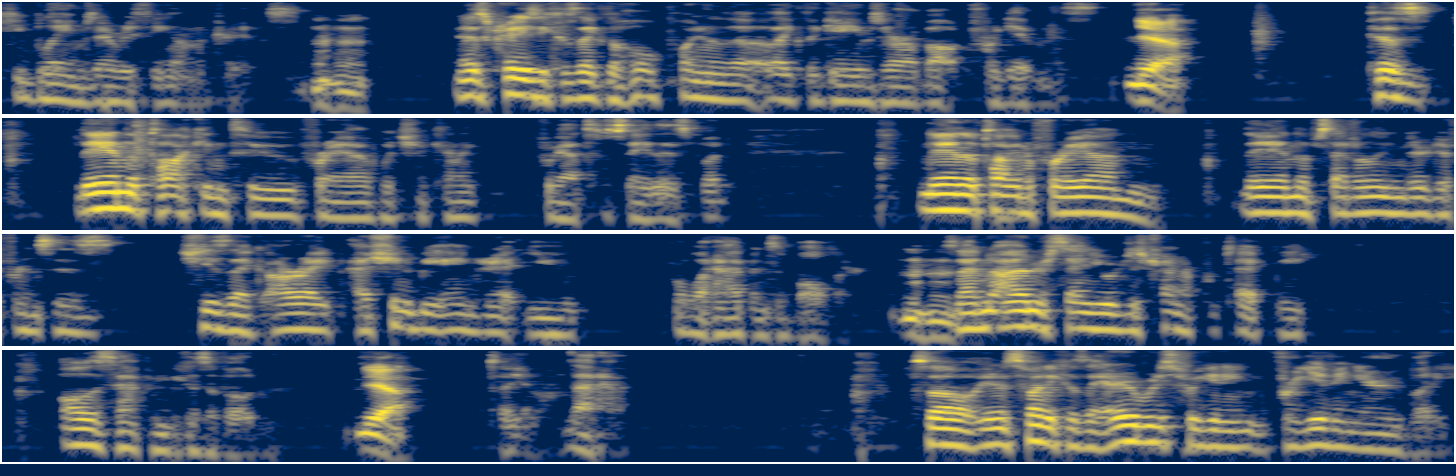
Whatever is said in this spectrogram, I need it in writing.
he blames everything on Atreus. hmm And it's crazy because like the whole point of the like the games are about forgiveness. Yeah. Because they end up talking to Freya, which I kind of forgot to say this, but they end up talking to Freya and they end up settling their differences. She's like, "All right, I shouldn't be angry at you for what happened to Baldur. hmm 'Cause I, I understand you were just trying to protect me. All this happened because of Odin. Yeah. So you know that happened. So you know, it's funny because like everybody's forgetting forgiving everybody.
